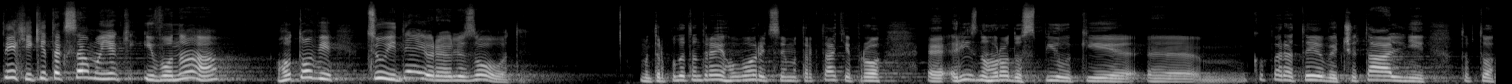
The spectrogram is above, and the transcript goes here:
тих, які так само, як і вона, готові цю ідею реалізовувати. Митрополит Андрей говорить в своєму трактаті про е, різного роду спілки, е, кооперативи, читальні. Тобто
